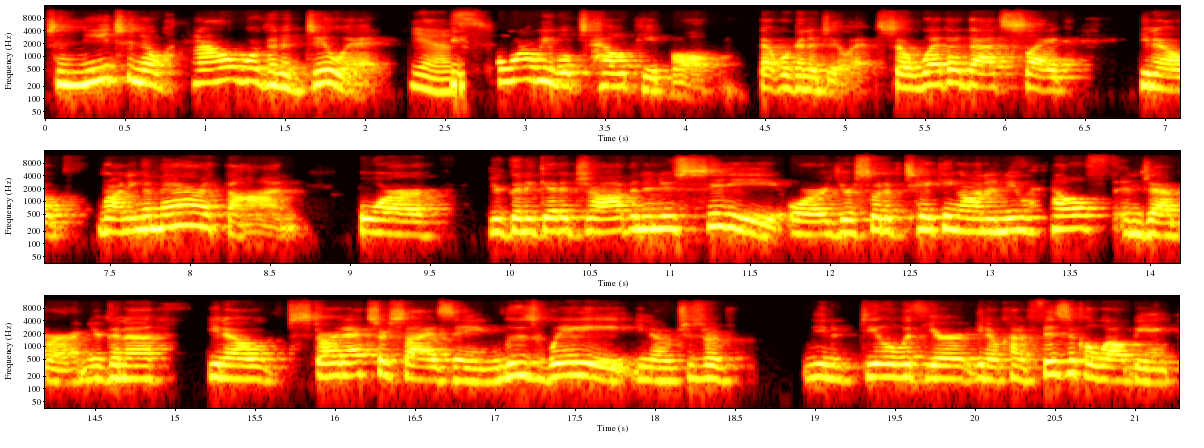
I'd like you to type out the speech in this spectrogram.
to need to know how we're going to do it yes. before we will tell people that we're going to do it. So whether that's like, you know, running a marathon or you're going to get a job in a new city or you're sort of taking on a new health endeavor and you're going to, you know, start exercising, lose weight, you know, to sort of, you know, deal with your, you know, kind of physical well-being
